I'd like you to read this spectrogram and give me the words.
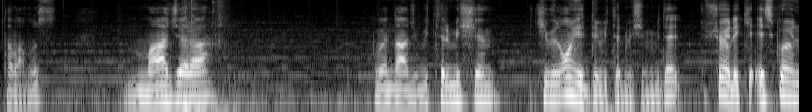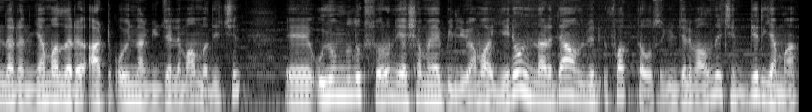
tamamız. Macera. Bu Ben daha önce bitirmişim. 2017'de bitirmişim bir de. Şöyle ki eski oyunların yamaları artık oyunlar güncelleme almadığı için e, uyumluluk sorunu yaşamayabiliyor. Ama yeni oyunlarda devamlı bir ufak da olsa güncelleme alındığı için bir yama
